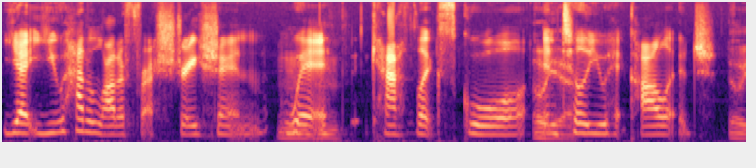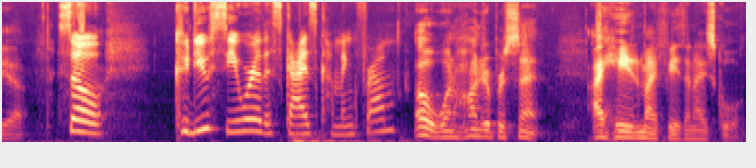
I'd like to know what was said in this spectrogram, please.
yet you had a lot of frustration with Catholic school Mm-hmm. Oh, yeah. until you hit college. Oh yeah. So, could you see where this guy's coming from? Oh, 100%. I hated my faith in high school.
